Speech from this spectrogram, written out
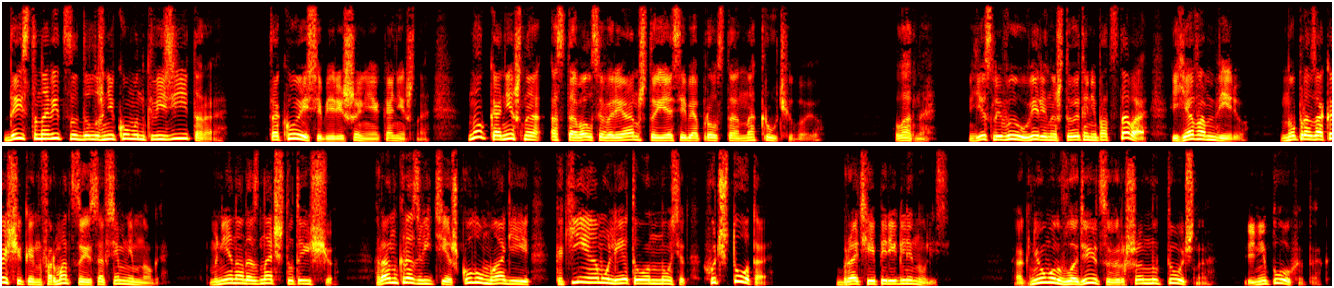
Да и становиться должником инквизитора — такое себе решение, конечно. Но, конечно, оставался вариант, что я себя просто накручиваю. Ладно, если вы уверены, что это не подстава, я вам верю. Но про заказчика информации совсем немного. Мне надо знать что-то еще. Ранг развития, школу магии, какие амулеты он носит, хоть что-то. Братья переглянулись. Огнем он владеет совершенно точно. И неплохо так.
